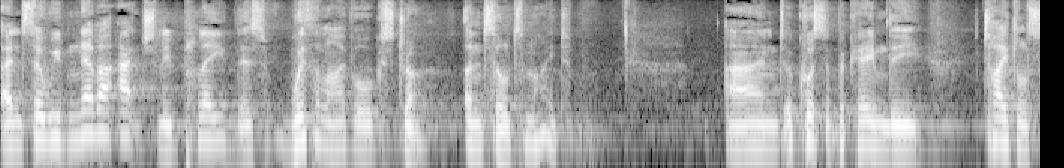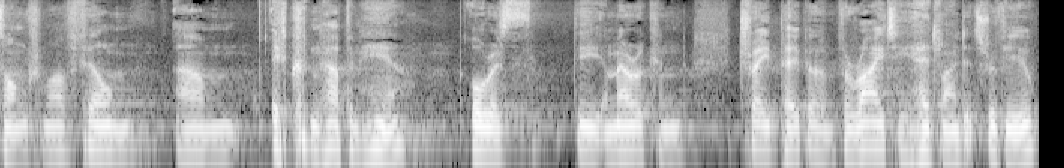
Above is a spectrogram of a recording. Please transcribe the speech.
And so we've never actually played this with a live orchestra until tonight. And of course, it became the title song from our film, um, It Couldn't Happen Here, or as the American trade paper Variety headlined its review,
